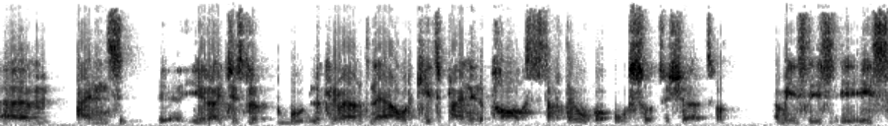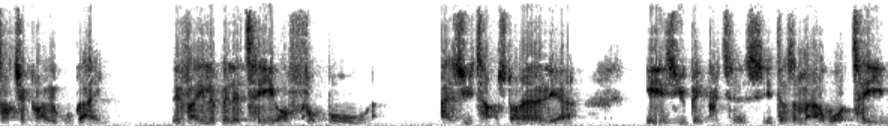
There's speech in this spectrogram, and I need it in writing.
um, and you know, just look, looking around now, the kids playing in the parks and stuff. They all got all sorts of shirts on. I mean, it's, it's, it is such a global game. The availability of football, as you touched on earlier, is ubiquitous. It doesn't matter what team.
